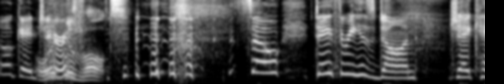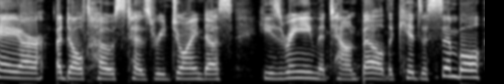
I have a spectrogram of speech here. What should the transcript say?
Okay, Jared. or Jared. the vault. So, day three has dawned. JK, our adult host, has rejoined us. He's ringing the town bell. The kids assemble,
